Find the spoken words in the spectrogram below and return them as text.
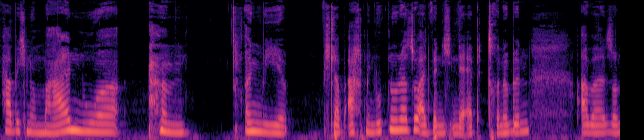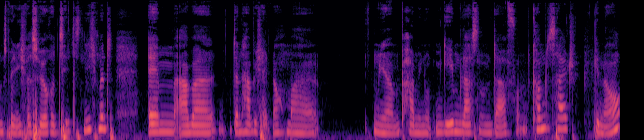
habe ich normal nur ähm, irgendwie, ich glaube, 8 Minuten oder so, als wenn ich in der App drinne bin. Aber sonst, wenn ich was höre, zählt es nicht mit. Ähm, aber dann habe ich halt nochmal mir ein paar Minuten geben lassen und davon kommt es halt. Genau.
